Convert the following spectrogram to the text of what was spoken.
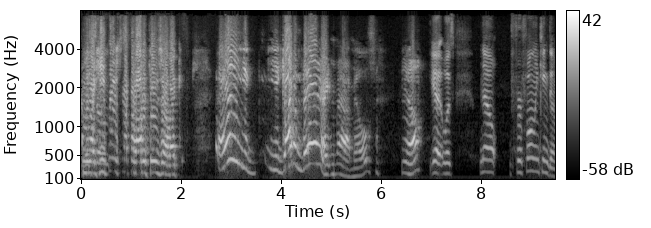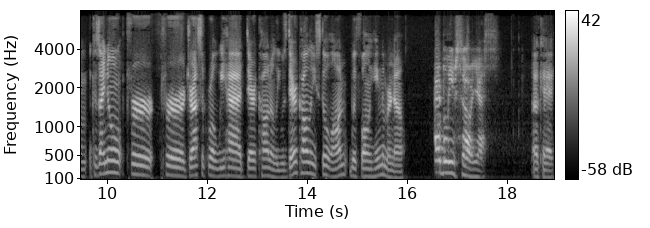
I mean, like he Um, brings up a lot of things that are like, hey, you you got him there, uh, Mills. You know, Yeah, it was. Now for Fallen Kingdom, because I know for for Jurassic World we had Derek Connolly. Was Derek Connolly still on with Fallen Kingdom or no? I believe so. Yes. Okay,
